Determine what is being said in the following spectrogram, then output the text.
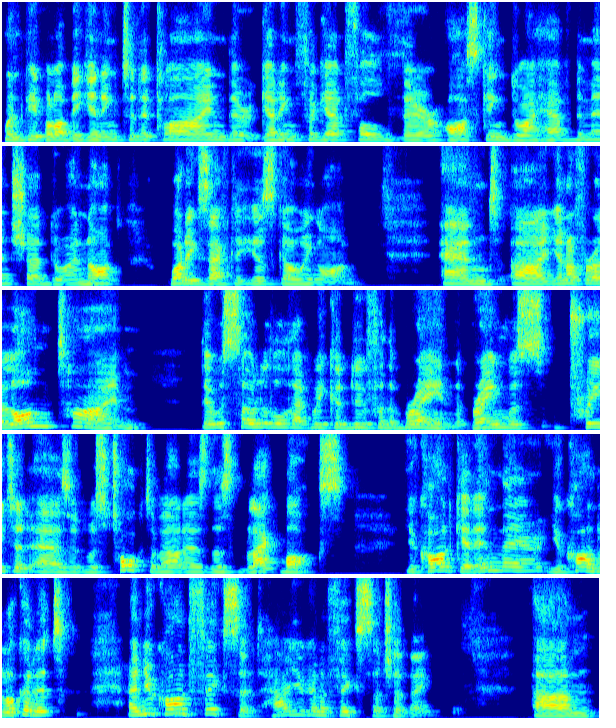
When people are beginning to decline, they're getting forgetful, they're asking, Do I have dementia? Do I not? What exactly is going on? And, uh, you know, for a long time, there was so little that we could do for the brain. The brain was treated as it was talked about as this black box. You can't get in there, you can't look at it, and you can't fix it. How are you going to fix such a thing? Um,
